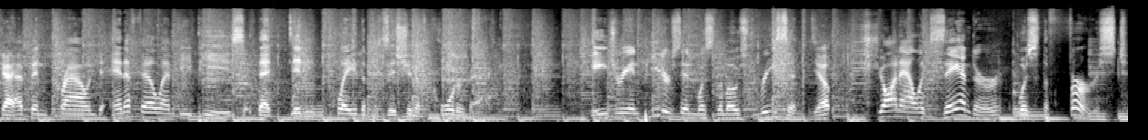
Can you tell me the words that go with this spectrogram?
have been crowned NFL MVPs that didn't play the position of quarterback. Adrian Peterson was the most recent. Yep. Shaun Alexander was the first.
